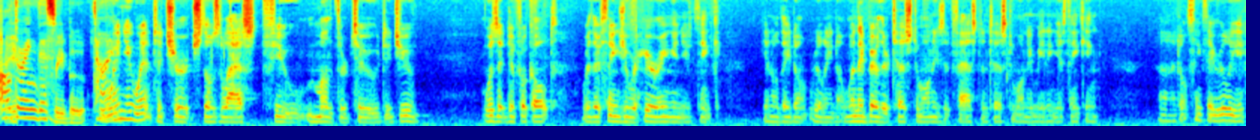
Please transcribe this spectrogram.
all faith during this reboot, time. When you went to church those last few month or two, did you was it difficult? Were there things you were hearing and you think, you know, they don't really know when they bear their testimonies at fast and testimony meeting? You're thinking, uh, I don't think they really,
